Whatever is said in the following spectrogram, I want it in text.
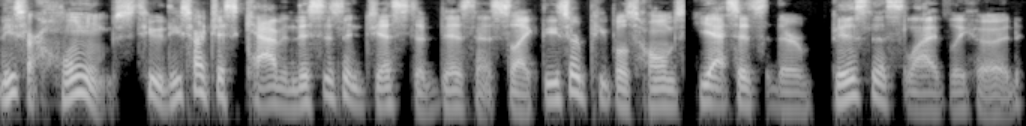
These are homes too. These aren't just cabin. This isn't just a business. Like these are people's homes. Yes, it's their business livelihood,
